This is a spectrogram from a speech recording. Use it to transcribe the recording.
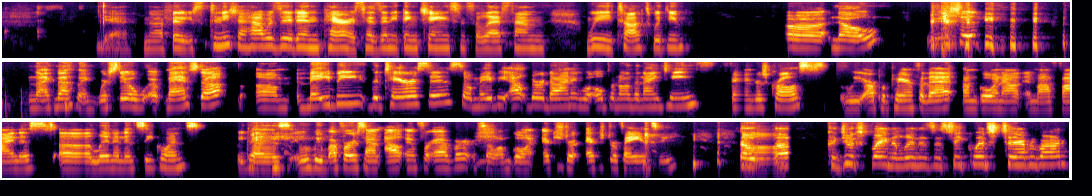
yeah. No, I feel you. Tanisha, how was it in Paris? Has anything changed since the last time we talked with you? uh, no, we should like nothing. We're still uh, masked up. Um, maybe the terraces, so maybe outdoor dining will open on the 19th. Fingers crossed. We are preparing for that. I'm going out in my finest uh, linen and sequins because it will be my first time out in forever. So I'm going extra, extra fancy. So, Um, uh, could you explain the linens and sequins to everybody?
